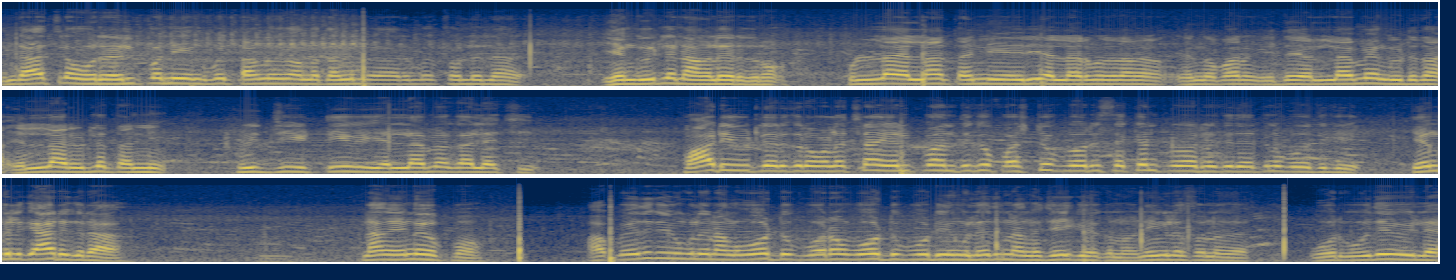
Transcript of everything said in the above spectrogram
இந்த ஆட்சியில் ஒரு ஹெல்ப் பண்ணி எங்கள் போய் தங்குங்க அங்கே தங்க யாருமே சொல்லுங்க எங்கள் வீட்டில் நாங்களே இருக்கிறோம். ஃபுல்லாக எல்லாம் தண்ணி ஏறி எல்லாருமே இருக்கிறாங்க எங்கள் பாருங்க இது எல்லாமே எங்கள் வீட்டு தான். எல்லார் வீட்டில் தண்ணி. ஃப்ரிட்ஜு டிவி எல்லாமே காலியாச்சு மாடி வீட்டில் இருக்கிறவங்களாச்சும் ஹெல்ப் பண்ணுறதுக்கு ஃபஸ்ட்டு ஃப்ளோர் செகண்ட் ஃப்ளோர் இருக்குது எத்தனை போகிறதுக்கு எங்களுக்கு யார் இருக்கிறா? நாங்கள் எங்கே வைப்போம்? அப்போ எதுக்கு இவங்களுக்கு நாங்கள் ஓட்டு போகிறோம் ஓட்டு போட்டு இவங்களை எதுக்கு நாங்கள் ஜெயிக்க வைக்கணும்? நீங்களே சொல்லுங்கள் ஒரு உதவியில்.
